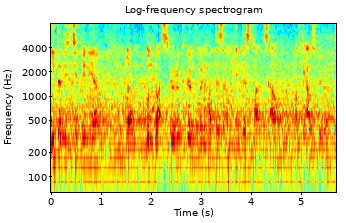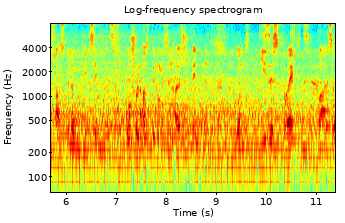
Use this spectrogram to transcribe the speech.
interdisziplinär ähm, und was für Rückwirkungen hat das am Ende des Tages auch auf die Ausbildung. Ausbildung in dem Sinne jetzt Hochschulausbildung, das sind alles Studenten und dieses Projekt war also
